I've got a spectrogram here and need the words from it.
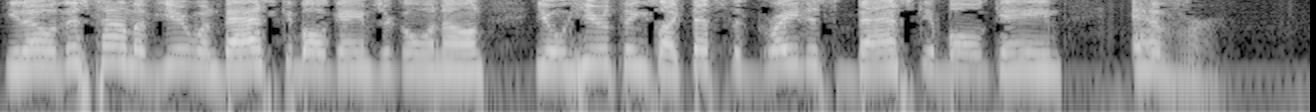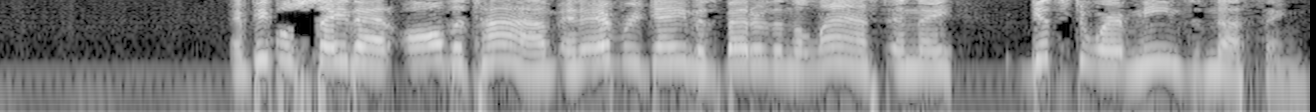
You know, this time of year when basketball games are going on, you'll hear things like, that's the greatest basketball game ever. And people say that all the time, and every game is better than the last, and they gets to where it means nothing.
